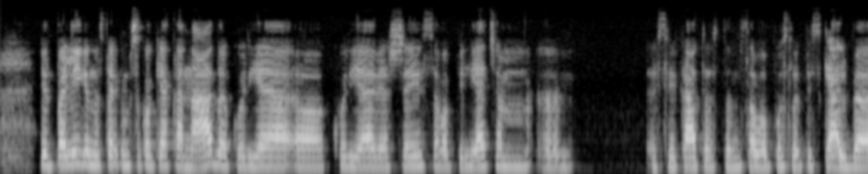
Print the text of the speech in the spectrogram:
ir palyginus, tarkim, su kokia Kanada, kurie, e, kurie viešai savo piliečiam e, sveikatos tam savo puslapį skelbia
